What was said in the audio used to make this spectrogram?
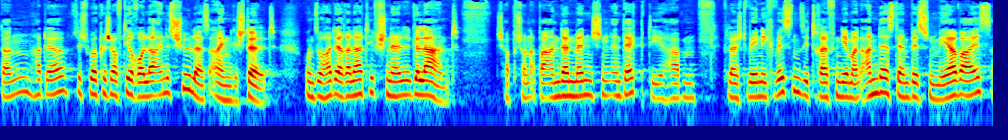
dann hat er sich wirklich auf die Rolle eines Schülers eingestellt. Und so hat er relativ schnell gelernt. Ich habe schon bei anderen Menschen entdeckt, die haben vielleicht wenig Wissen, sie treffen jemand anders, der ein bisschen mehr weiß,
